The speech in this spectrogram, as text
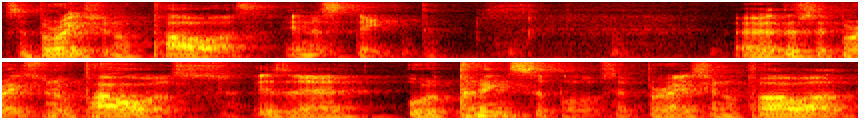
separation of powers in a state. Uh, the separation of powers is a or principle of separation of power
